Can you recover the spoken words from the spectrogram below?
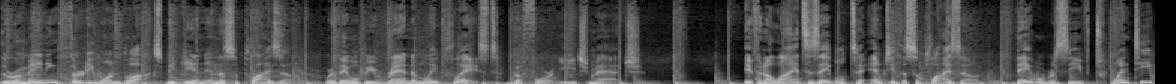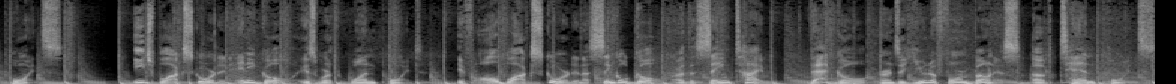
The remaining 31 blocks begin in the supply zone, where they will be randomly placed before each match. If an alliance is able to empty the supply zone, they will receive 20 points. Each block scored in any goal is worth 1 point. If all blocks scored in a single goal are the same type, that goal earns a uniform bonus of 10 points.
